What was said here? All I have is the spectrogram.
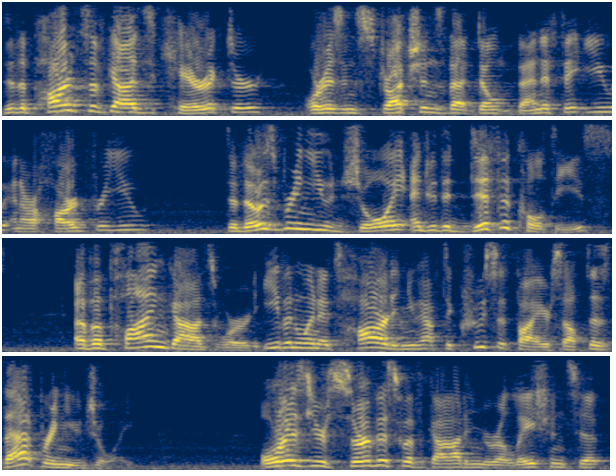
Do the parts of God's character or his instructions that don't benefit you and are hard for you, do those bring you joy? And do the difficulties of applying God's word, even when it's hard and you have to crucify yourself, does that bring you joy? Or is your service with God and your relationship,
